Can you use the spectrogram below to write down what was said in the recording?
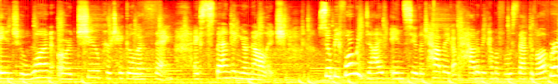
into one or two particular thing, expanding your knowledge. So before we dive into the topic of how to become a full stack developer,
